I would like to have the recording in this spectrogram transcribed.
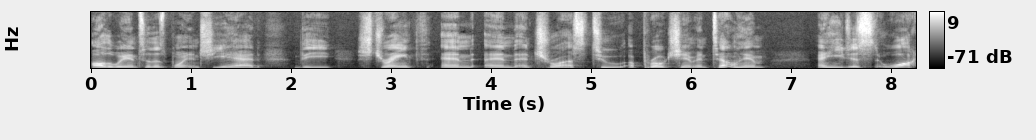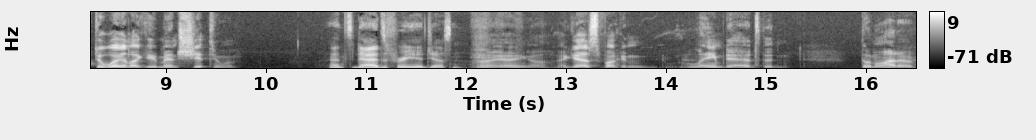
all the way until this point, and she had the strength and and and trust to approach him and tell him, and he just walked away like it meant shit to him. That's dad's for you, Justin. Oh, there you go. I guess fucking lame dads that don't know how to,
